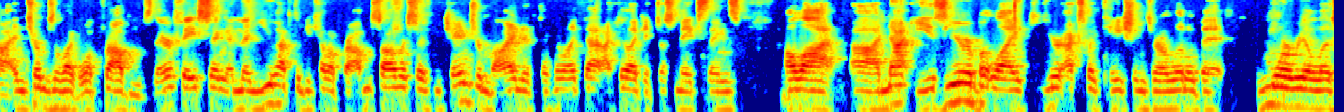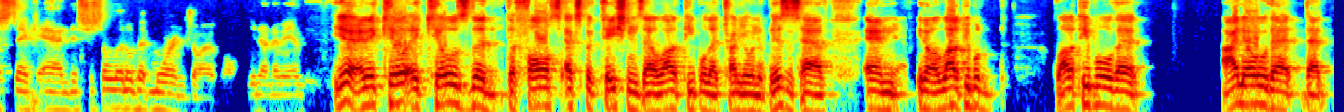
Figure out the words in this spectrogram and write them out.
uh, in terms of like what problems they're facing and then you have to become a problem solver. So if you change your mind and thinking like that i feel like it just makes things a lot uh, not easier but like your expectations are a little bit more realistic and it's just a little bit more enjoyable you know what i mean yeah, and it kill it kills the the false expectations that a lot of people that try to go into business have, and yeah. you know a lot of people, a lot of people that I know that that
